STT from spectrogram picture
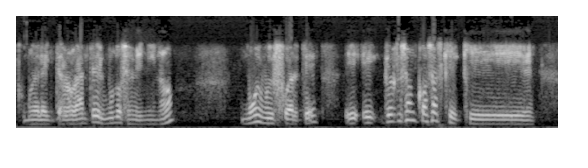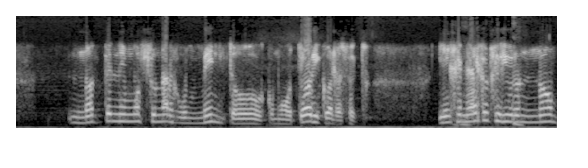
como de la interrogante del mundo femenino muy muy fuerte. Eh, creo que son cosas que que no tenemos un argumento como teórico al respecto. Y en general creo que el libro no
